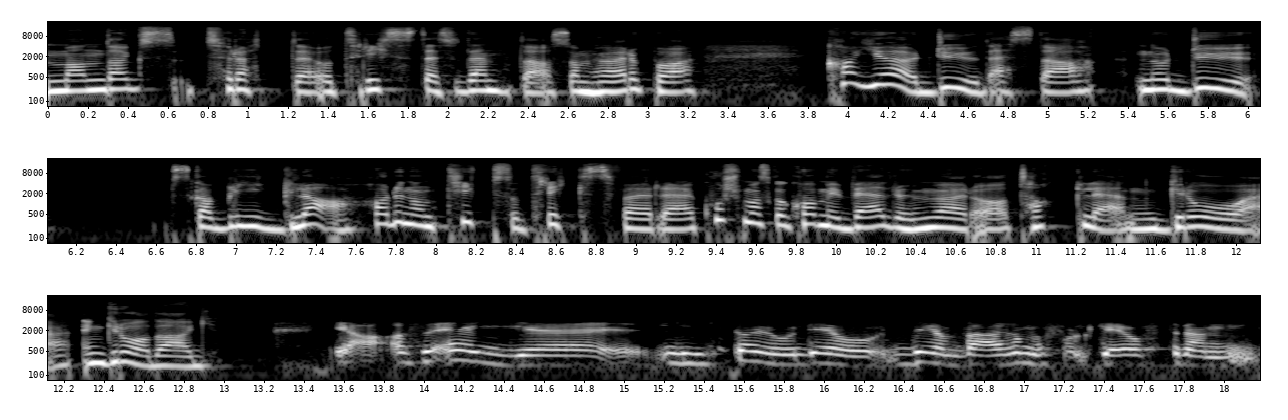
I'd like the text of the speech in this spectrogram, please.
mandagstrøtte og triste studenter som hører på. Hva gjør du, Desta, når du skal bli glad? Har du noen tips og triks for eh, hvordan man skal komme i bedre humør og takle en grå, en grå dag? Ja, altså jeg eh, liker jo det å, det å være med folk er ofte den,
